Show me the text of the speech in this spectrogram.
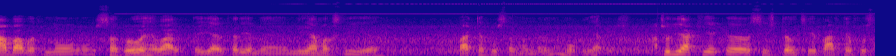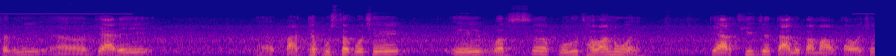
આ બાબતનો સઘળો અહેવાલ તૈયાર કરી અને નિયામકશ્રી પાઠ્યપુસ્તક મંડળને મોકલી આપ્યો છે. એકચ્યુઅલી આખી એક સિસ્ટમ છે પાઠ્યપુસ્તકની જ્યારે પાઠ્યપુસ્તકો છે એ વર્ષ પૂરું થવાનું હોય, ત્યારથી જ તાલુકામાં આવતા હોય છે.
